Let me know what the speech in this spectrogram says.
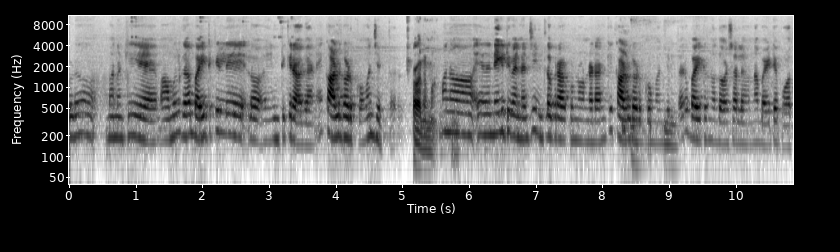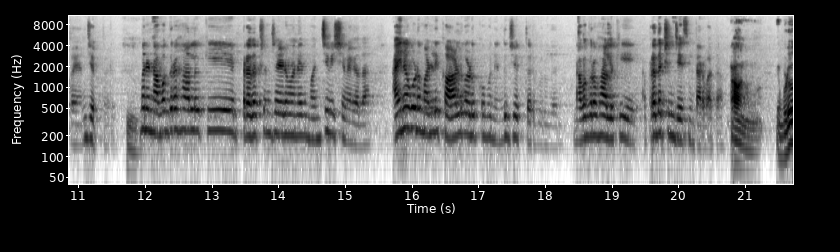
ఇప్పుడు మనకి మామూలుగా బయటికి వెళ్ళి ఇంటికి రాగానే కాళ్ళు కడుక్కోమని చెప్తారు. మన నెగిటివ్ ఎనర్జీ ఇంట్లోకి రాకుండా ఉండడానికి కాళ్ళు కడుక్కోమని చెప్తారు. బయట ఉన్న దోషాలు ఏమన్నా బయటే పోతాయని చెప్తారు. మరి నవగ్రహాలకి ప్రదక్షిణ చేయడం అనేది మంచి విషయమే కదా. అయినా కూడా మళ్ళీ కాళ్ళు కడుక్కోమని ఎందుకు చెప్తారు గురుగారు? నవగ్రహాలకి ప్రదక్షిణ చేసిన తర్వాత. ఇప్పుడు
